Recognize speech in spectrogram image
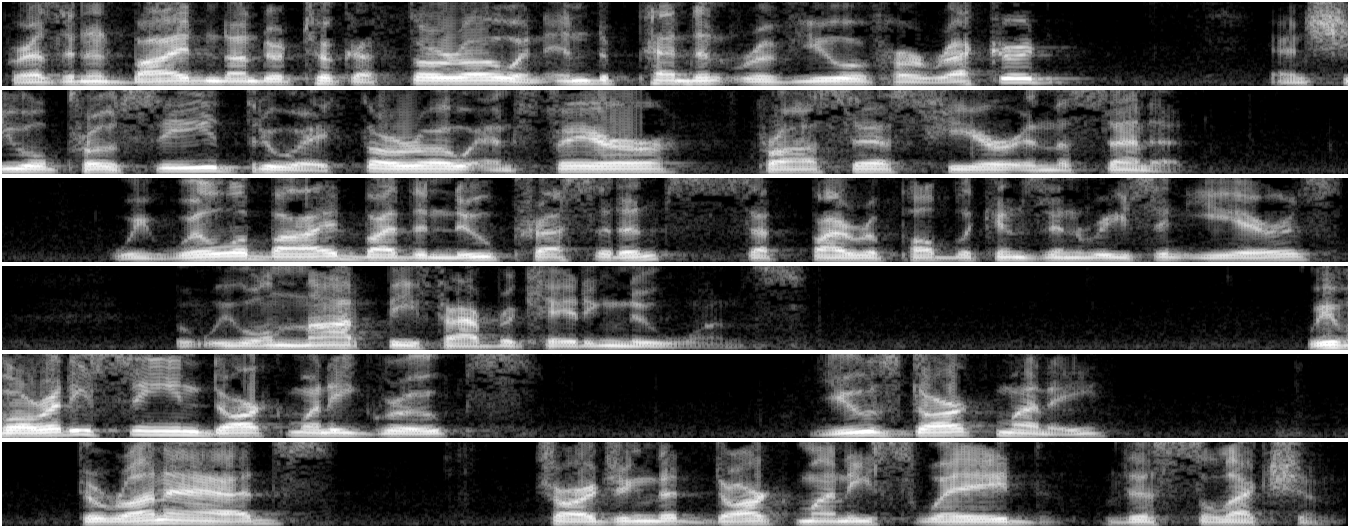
President Biden undertook a thorough and independent review of her record, and she will proceed through a thorough and fair process here in the Senate. We will abide by the new precedents set by Republicans in recent years, but we will not be fabricating new ones. We've already seen dark money groups use dark money to run ads charging that dark money swayed this selection.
